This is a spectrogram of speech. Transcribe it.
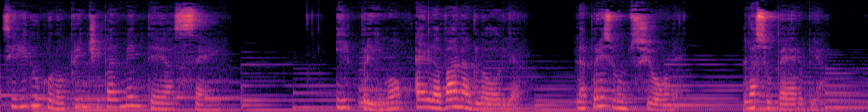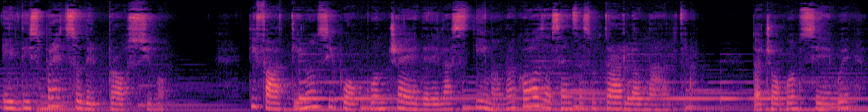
si riducono principalmente a sei. Il primo è la vanagloria, la presunzione, la superbia e il disprezzo del prossimo. Difatti non si può concedere la stima a una cosa senza sottrarla a un'altra. Da ciò consegue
